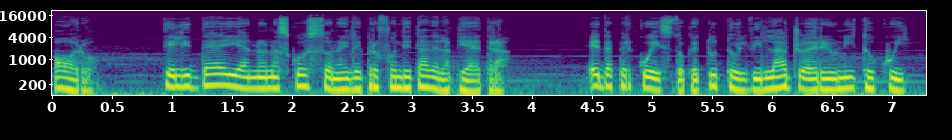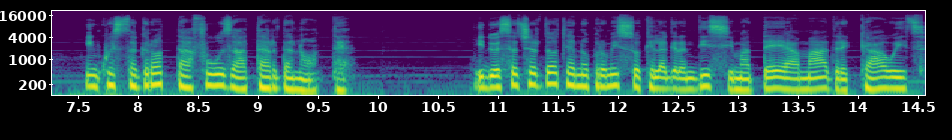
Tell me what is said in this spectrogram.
oro, che gli dei hanno nascosto nelle profondità della pietra. Ed è per questo che tutto il villaggio è riunito qui, in questa grotta afosa a tarda notte. I due sacerdoti hanno promesso che la grandissima dea madre Kawitz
